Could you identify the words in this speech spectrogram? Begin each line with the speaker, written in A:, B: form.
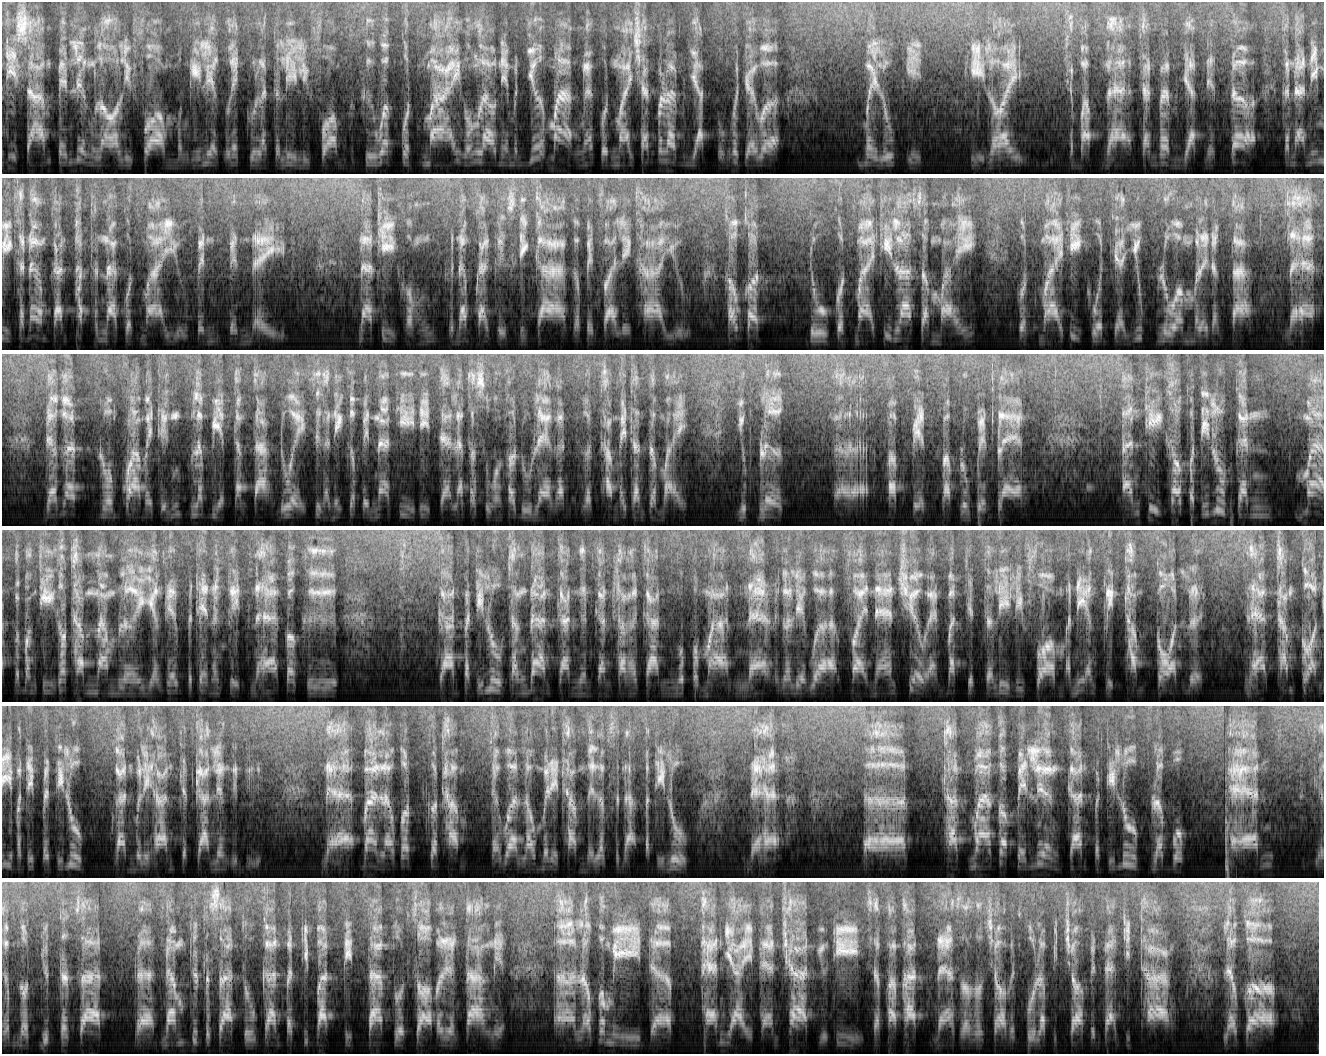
A: นที่สามเป็นเรื่อง law reform บางทีเรียก regulatory reform ก็คือว่ากฎหมายของเราเนี่ยมันเยอะมากนะกฎหมายชั้นพระราชบัญญัติ ผมเข้าใจว่าไม่รู้กี่กี่ร้อยฉบับนะฮะชั้นพระราชบัญญัติเนี่ยก็ขณะนี้มีคณะกรรมการพัฒนากฎหมายอยู่เป็นเป็นไอหน้าที่ของคณะกรรมการกฤษฎีกาก็เป็นฝ่ายเลขาอยู่เขาก็ดูกฎหมายที่ล้าสมัย กฎหมายที่ควรจะยุบรวมอะไรต่างๆนะฮะ แล้วก็รวมความไปถึงระเบียบต่างๆ ด้วย ซึ่งอันนี้ก็เป็นหน้าที่ที่แต่ละกระทรวงเขาดูแลกัน ก็ทำให้ทันสมัยยุบเลิกปรับเปลี่ยนปรับปรุงเปลี่ยนแปลง อันที่เขาปฏิรูปกันมากและบางทีเขาทำนำเลยอย่างที่ประเทศอังกฤษนะฮะก็คือการปฏิรูปทางด้านการเงินการคลังการงบประมาณนะฮะก็เรียกว่า financial and budgetary reform อันนี้อังกฤษทำก่อนเลยนะฮะทำก่อนที่จะปฏิปฏิรูปการบริหารจัดการเรื่องอื่นๆ นะฮะบ้านเราก็ก็ทำแต่ว่าเราไม่ได้ทำในลักษณะปฏิรูปนะฮะถัดมาก็เป็นเรื่องการปฏิรูประบบแผนกำหนดยุทธศาสตร์นำยุทธศาสตร์สู่การปฏิบัติติดตามตรวจสอบอะไรต่างๆเนี่ยเราก็มีแผนใหญ่แผนชาติอยู่ที่สภาพัฒน์นะสสชเป็นผู้รับผิดชอบเป็นแผนทิศทาง แล้วก็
